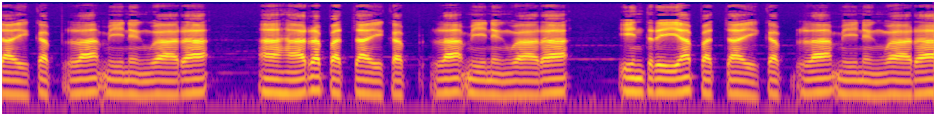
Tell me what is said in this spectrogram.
จัยกับละมีหนึ่งวาระ อาหารปัจจัยกับละมีหนึ่งวาระ อินทรียปัจจัยกับละมีหนึ่งวาระ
